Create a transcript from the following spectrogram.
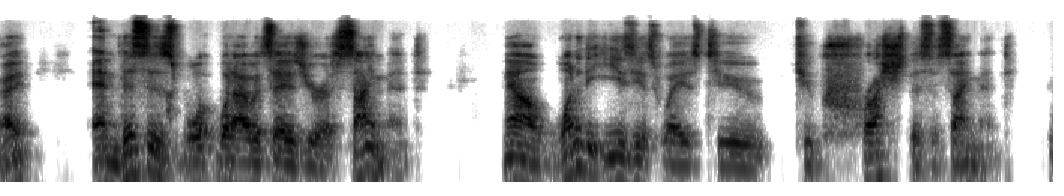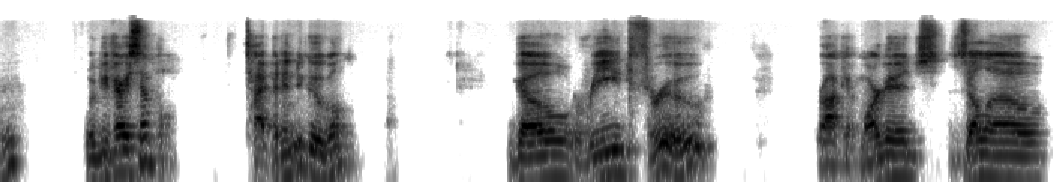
Right. And this is what, what I would say is your assignment. Now, one of the easiest ways to, to crush this assignment mm-hmm. would be very simple. Type it into Google, go read through Rocket Mortgage, Zillow,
